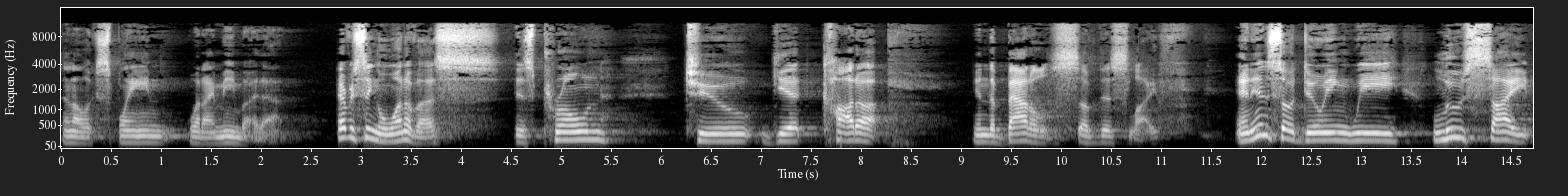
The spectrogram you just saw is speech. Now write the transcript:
And I'll explain what I mean by that. Every single one of us is prone to get caught up in the battles of this life. And in so doing, we lose sight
